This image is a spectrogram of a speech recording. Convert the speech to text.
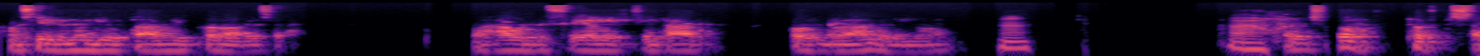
concede an injury time equaliser. Well, how would they feel if the dad wasn't around anymore? Wow. So it's tough, tough to say.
